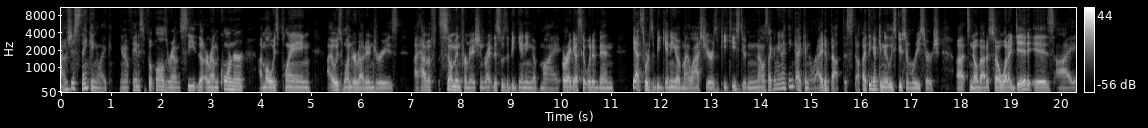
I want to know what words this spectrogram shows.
I was just thinking like you know fantasy football is around the seat the, around the corner. I'm always playing. I always wonder about injuries. I have a, some information, right? This was the beginning of my, or I guess it would have been, yeah, sort of the beginning of my last year as a PT student. And I was like, I mean, I think I can write about this stuff. I think I can at least do some research uh, to know about it. So what I did is I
